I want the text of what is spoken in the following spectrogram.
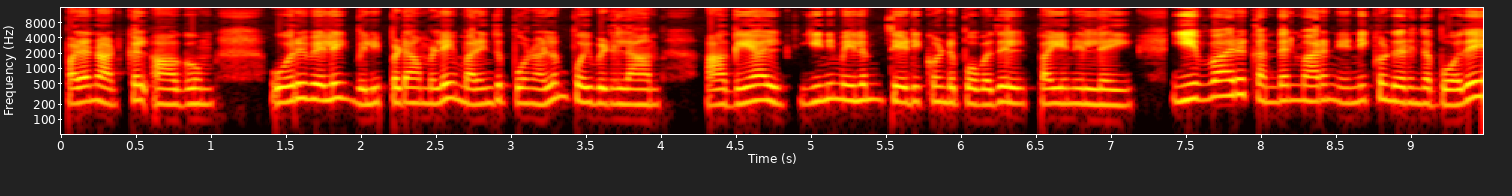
பல நாட்கள் ஆகும். ஒருவேளை வெளிப்படாமலே மறைந்து போனாலும் போய்விடலாம். ஆகையால் இனிமேலும் தேடிக்கொண்டு போவதில் பயனில்லை. இவ்வாறு கந்தன்மாறன் எண்ணிக்கொண்டிருந்த போதே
